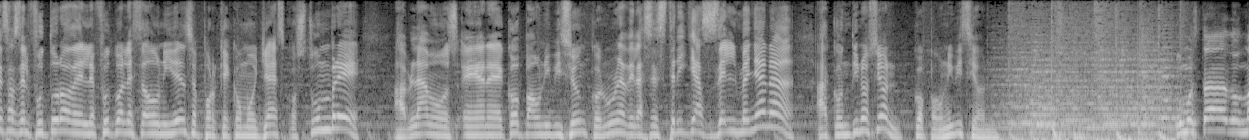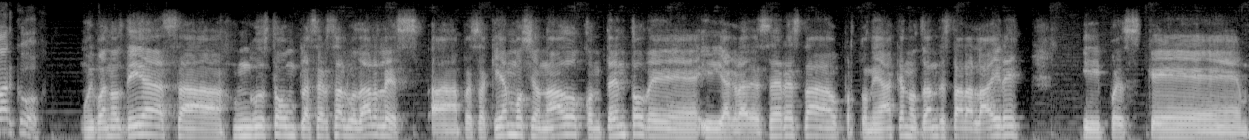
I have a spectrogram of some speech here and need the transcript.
Promesas del futuro del fútbol estadounidense porque como ya es costumbre, hablamos en eh, Copa Univisión con una de las estrellas del mañana. A continuación, Copa Univisión. ¿Cómo está, don Marco? Muy buenos días, ah, un gusto, un placer saludarles. Ah, pues aquí emocionado, contento de y agradecer esta oportunidad que nos dan de estar al aire y pues que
